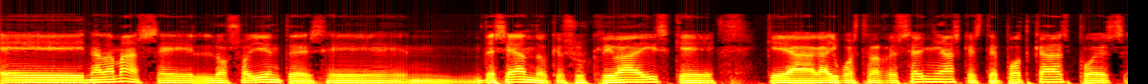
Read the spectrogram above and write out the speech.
Eh, nada más, eh, los oyentes, eh, deseando que suscribáis, que, que, hagáis vuestras reseñas, que este podcast pues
